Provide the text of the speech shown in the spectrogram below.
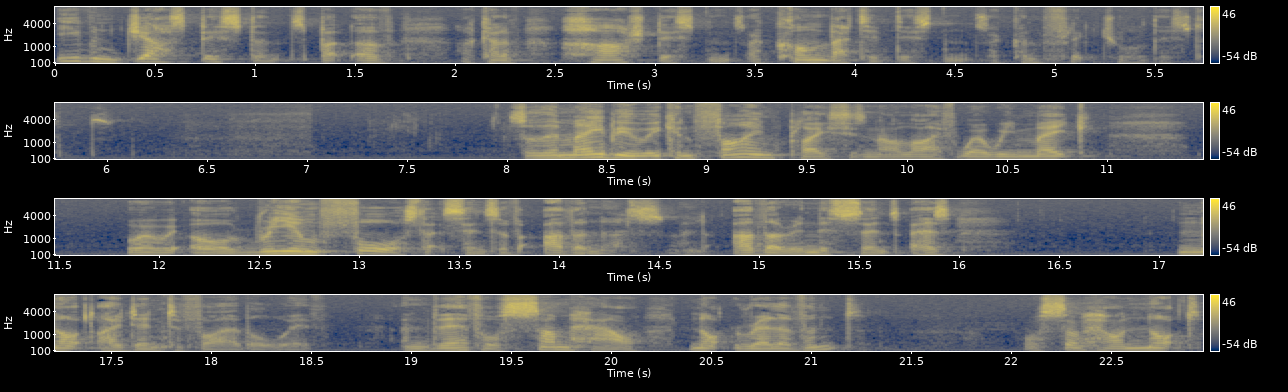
even just distance, but of a kind of harsh distance, a combative distance, a conflictual distance. So, there may be we can find places in our life where we make where we, or reinforce that sense of otherness, and other in this sense as not identifiable with, and therefore somehow not relevant, or somehow not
